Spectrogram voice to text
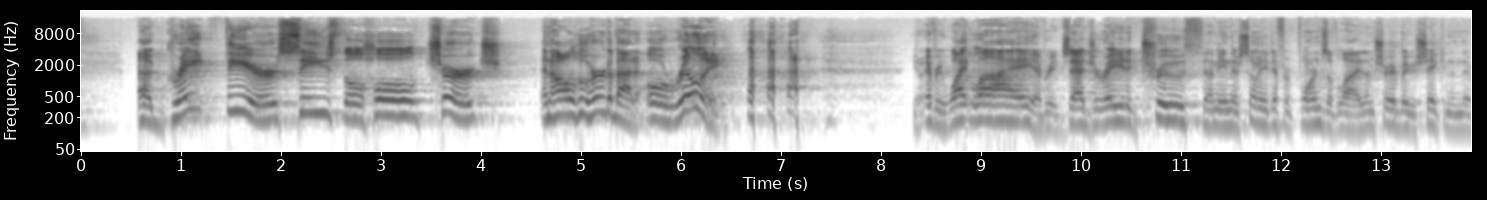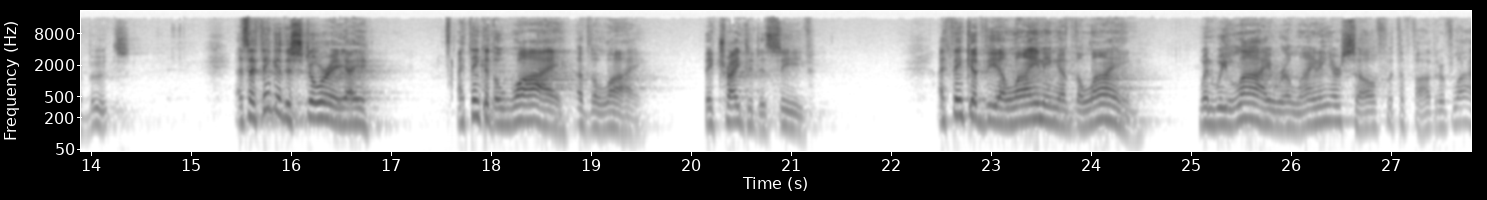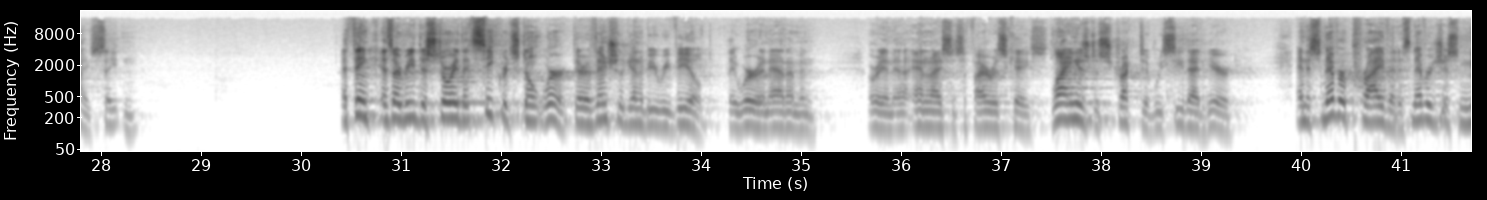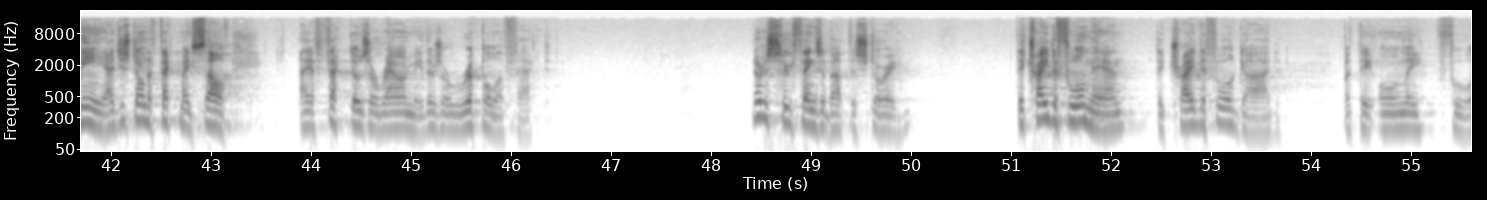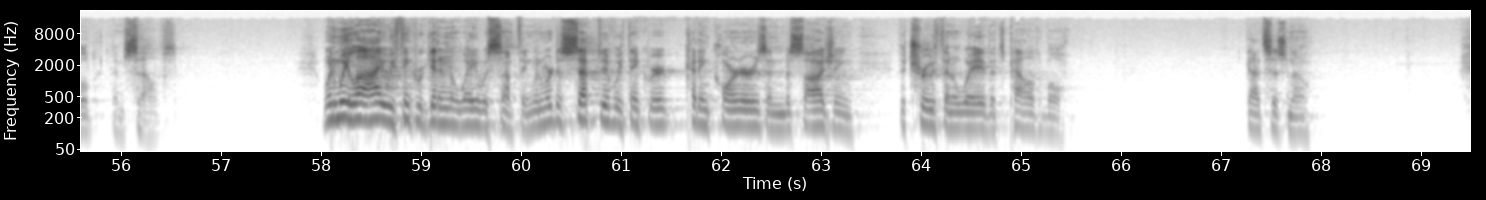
a great fear seized the whole church and all who heard about it. Oh, really? you know, every white lie, every exaggerated truth. I mean, there's so many different forms of lies. I'm sure everybody was shaking in their boots. As I think of this story, I, I think of the why of the lie. They tried to deceive. I think of the aligning of the lying. When we lie, we're aligning ourselves with the father of lies, Satan. I think as I read the story that secrets don't work. They're eventually going to be revealed. They were in Adam and or in uh, Ananias and Sapphira's case. Lying is destructive. We see that here. And it's never private. It's never just me. I just don't affect myself. I affect those around me. There's a ripple effect. Notice three things about this story. They tried to fool man, they tried to fool God, but they only fooled themselves. When we lie, we think we're getting away with something. When we're deceptive, we think we're cutting corners and massaging the truth in a way that's palatable. God says no.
